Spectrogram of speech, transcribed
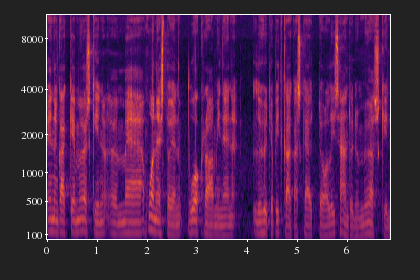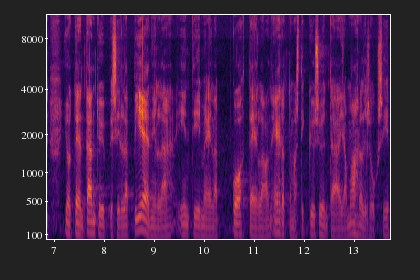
ennen kaikkea myöskin me huoneistojen vuokraaminen lyhyt- ja pitkäaikaiskäyttö on lisääntynyt myöskin, joten tämän tyyppisillä pienillä intiimeillä kohteilla on ehdottomasti kysyntää ja mahdollisuuksia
